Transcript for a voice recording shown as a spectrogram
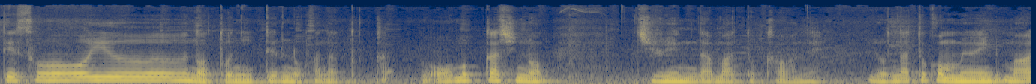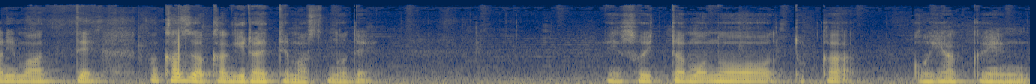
でそういうのと似てるのかなとか大昔の10円玉とかはねいろんなとこ回り回って、まあ、数は限られてますのででそういったものとか500円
